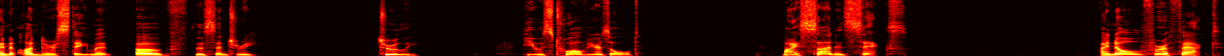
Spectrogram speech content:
an understatement of the century. Truly. He was 12 years old. My son is six. I know for a fact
